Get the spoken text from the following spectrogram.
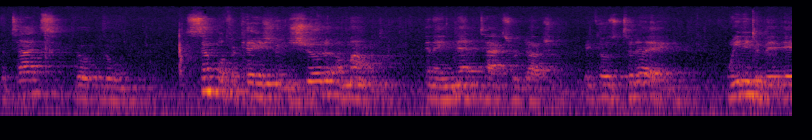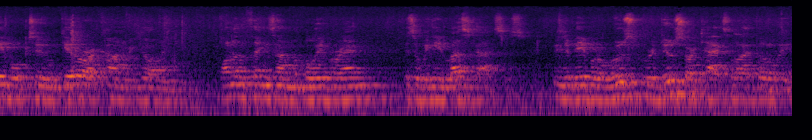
the tax, the, the simplification should amount in a net tax reduction. Because today, we need to be able to get our economy going. One of the things I'm a believer in is that we need less taxes. We need to be able to reduce- our tax liability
